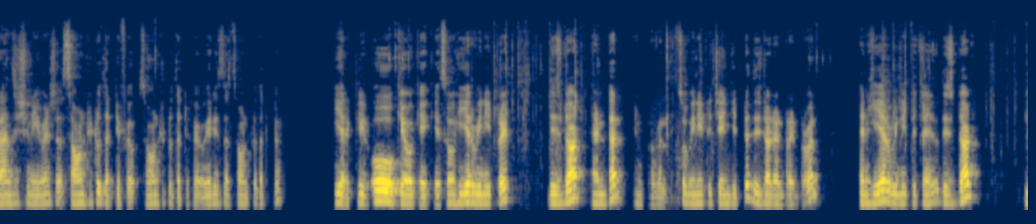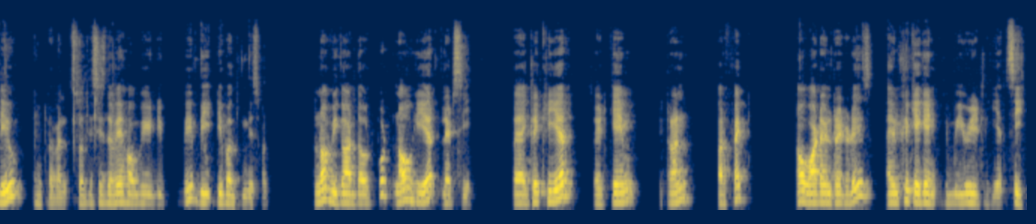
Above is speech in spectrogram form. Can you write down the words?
transition events uh, 70 to 35 70 to 35 where is that 70 to 35 here clear. Oh, okay okay okay. So here we need to write this dot enter interval. So we need to change it to this dot enter interval. And here we need to change this dot leave interval. So this is the way how we we be debugging this one. So now we got the output. Now here let's see. So i click here. So it came it run. Perfect. Now what i will try to do is i will click again immediately here. See.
